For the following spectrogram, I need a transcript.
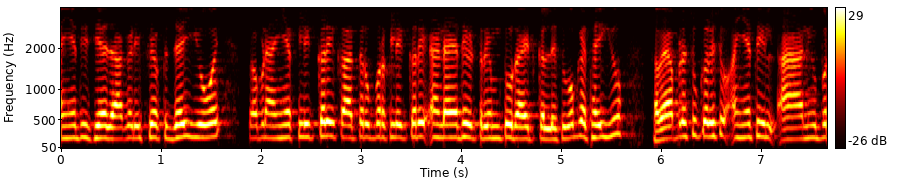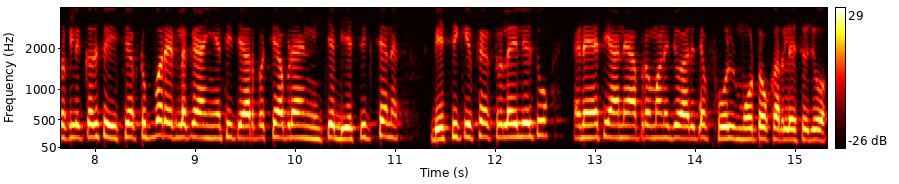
અહીંયાથી સહેજ આગળ ઇફેક્ટ જઈ ગયો હોય, તો આપણે અહીંયા ક્લિક કરી, કાતર ઉપર ક્લિક કરી એન્ડ અહીંયાથી ટ્રીમ ટુ રાઇટ કરી લઈશું. ઓકે થઈ ગયું? હવે આપણે શું કરીશું? અહીંયાથી આની ઉપર ક્લિક કરીશું ઇફેક્ટ ઉપર, એટલે કે અહીંયાથી ત્યાર પછી આપણે નીચે બેસિક છે ને બેસિક ઇફેક્ટ લઈ લઈશું અને અહીંયાથી આને આ પ્રમાણે જો આ રીતે ફૂલ મોટો કરી લઈશું. જો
